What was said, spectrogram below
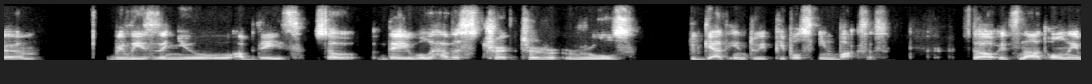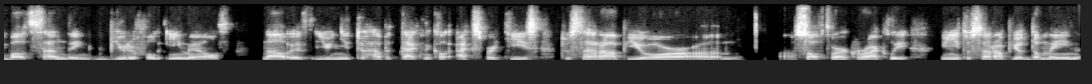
um, release the new updates. So they will have a stricter rules to get into people's inboxes. So it's not only about sending beautiful emails. Now you need to have a technical expertise to set up your um, uh, software correctly. You need to set up your domain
